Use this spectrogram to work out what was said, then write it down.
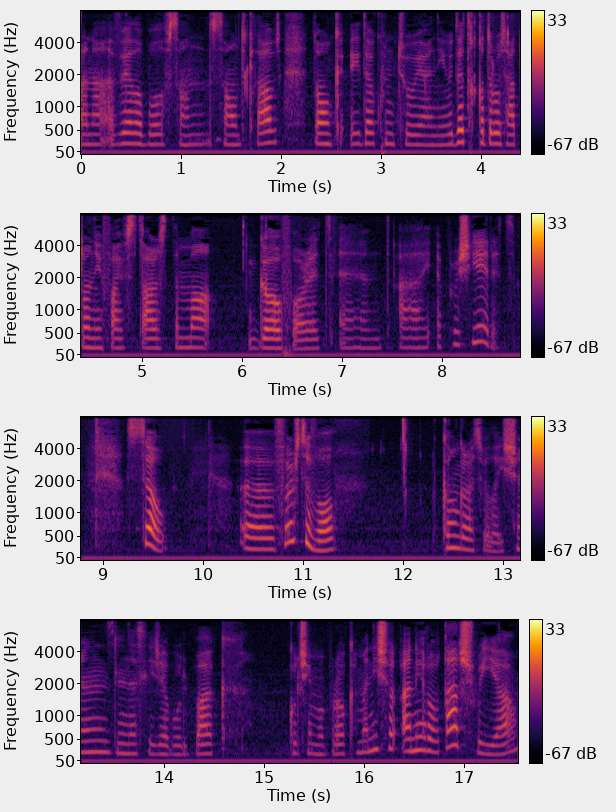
رانا available في SoundCloud donc إذا كنتوا يعني وإذا تقدروا تعطوني 5 stars then go for it and I appreciate it. So uh, first of all congratulations للناس اللي جابوا الباك. كل شيء مبروك. مانيش أني retard شوية.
